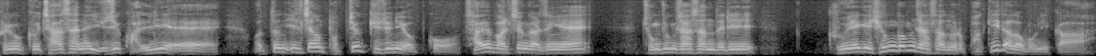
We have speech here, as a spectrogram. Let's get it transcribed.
그리고 그 자산의 유지 관리에 어떤 일정한 법적 기준이 없고 사회 발전 과정에 종중 자산들이 그에게 현금 자산으로 바뀌다가 보니까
